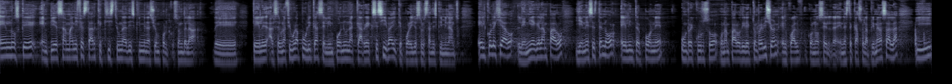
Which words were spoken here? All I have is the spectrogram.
en los que empieza a manifestar que existe una discriminación por cuestión de la de que él, al ser una figura pública, se le impone una carga excesiva y que por ello se lo están discriminando. El colegiado le niega el amparo y en ese tenor él interpone un recurso, un amparo directo en revisión, el cual conoce en este caso la primera sala, y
